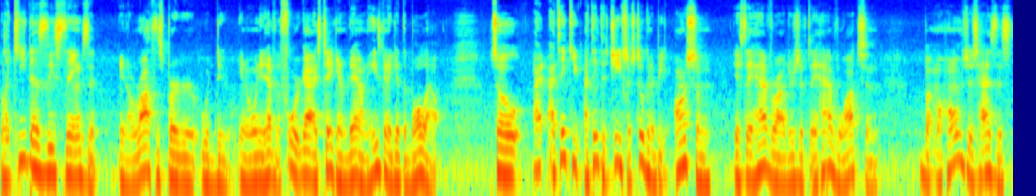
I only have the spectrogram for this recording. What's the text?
like he does these things that you know Roethlisberger would do. You know when you'd have the four guys taking him down, he's going to get the ball out. So I, I think you I think the Chiefs are still going to be awesome if they have Rodgers, if they have Watson, but Mahomes just has this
